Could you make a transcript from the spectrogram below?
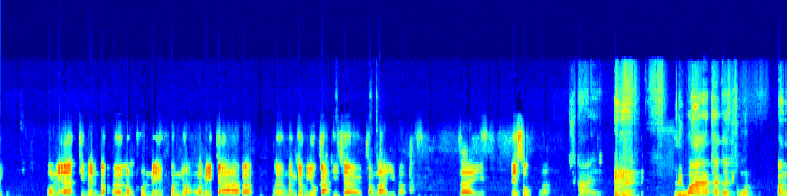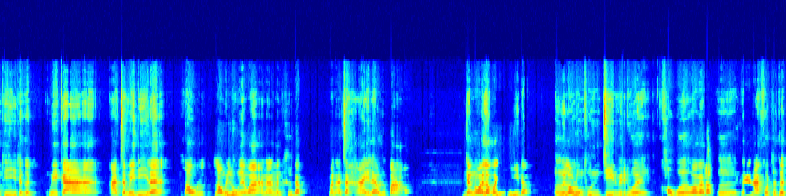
ฟพวกนี้ที่เป็นแบบลงทุนในหุ้นของอเมริกาแบบมันก็มีโอกาสที่จะกำไรแบบได้ได้สูงนะใช่ หรือว่าถ้าเกิดสมมติบางทีถ้าเกิดอเมริกาอาจจะไม่ดีแล้วเราเราไม่รู้ไงว่า อันนั้นมันคือแบบมันอาจจะไฮแล้วหรือเปล่า อย่างน้อยเราก็ยังมีแบบ เออ เราลงทุนจีนไว้ด้วย cover ว่าแบบเออในอนาคตถ้าเกิด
